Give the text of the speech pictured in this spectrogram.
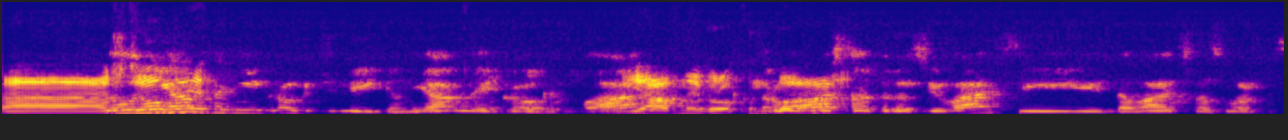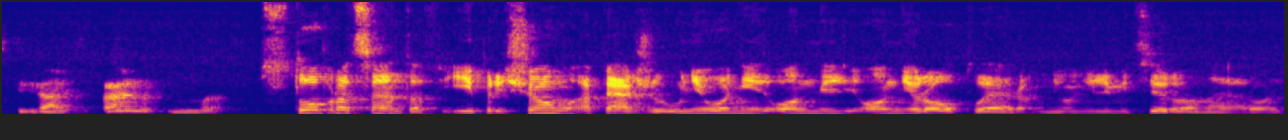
а, ну, он явно не игрок G-лиги, он явно игрок НБА. Явно игрок НБА. надо развивать и давать возможность играть, правильно понимаю? Сто процентов. И причем, опять же, у него не, он, он не role player, у него не лимитированная роль.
